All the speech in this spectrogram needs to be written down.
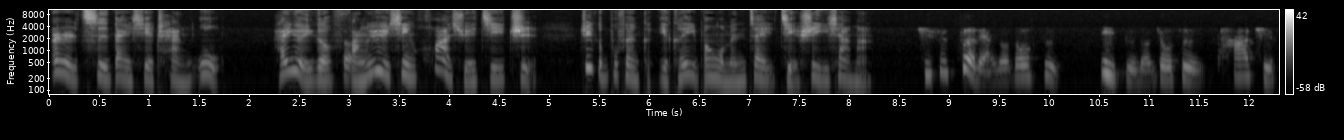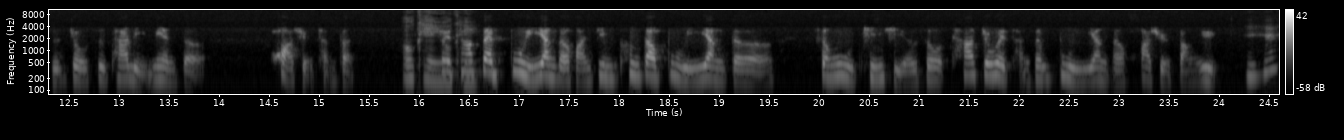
二次代谢产物，还有一个防御性化学机制，这个部分可也可以帮我们再解释一下吗？其实这两个都是。意指的就是它其实就是它里面的化学成分，OK，所以它在不一样的环境碰到不一样的生物侵袭的时候，它就会产生不一样的化学防御。嗯哼，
